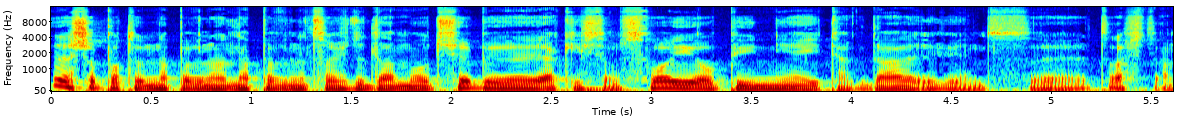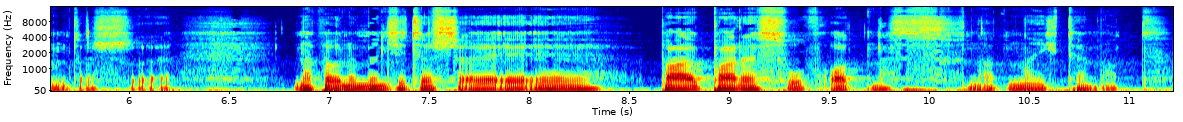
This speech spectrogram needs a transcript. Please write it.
Jeszcze potem na pewno, na pewno coś dodamy od siebie, jakieś tam swoje opinie i tak dalej, więc e, coś tam też e, na pewno będzie też e, pa, parę słów od nas na, na ich temat.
